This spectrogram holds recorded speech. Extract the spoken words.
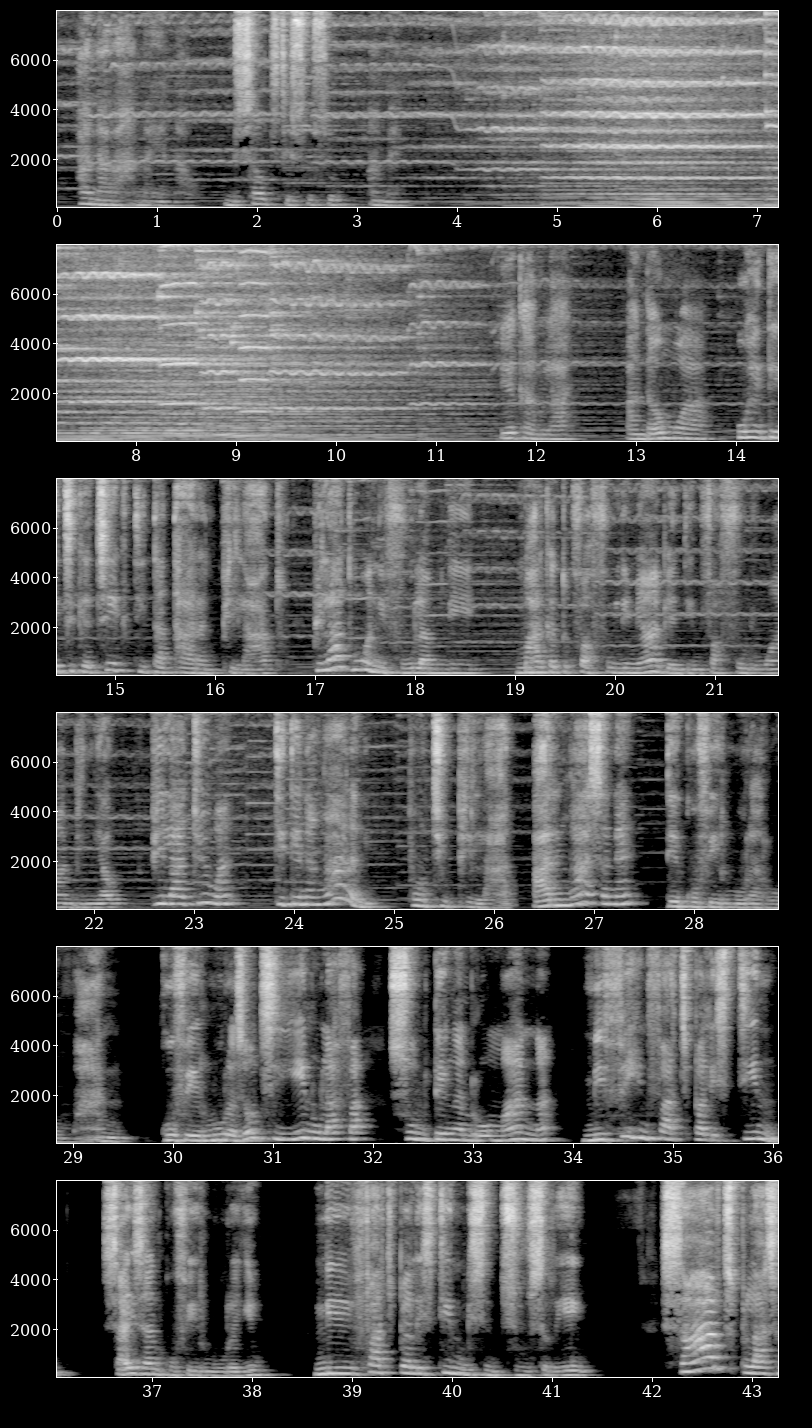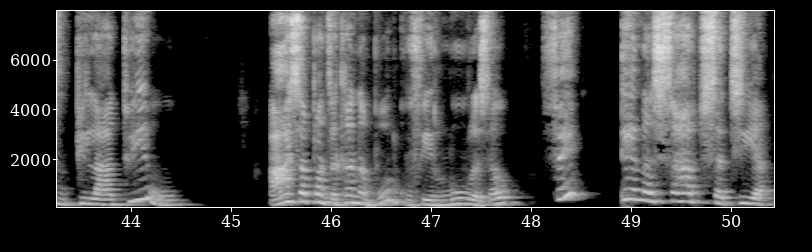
hanarahanay anao. Misaotra Jesosy ô Amen. Eka ry lahy, andao moa hohententsika tseky ty tantaran'i Pilato. Pilato moa nivola amin'ny Marka toko fahafolo limy amby andininy fahafolo roa amby iny ao. Pilato io ein, ty tena agnarany Pontio Pilato. Ary gn'asany ein, dia governora romana. Governora izao tsy ino lahy fa solontenan'ny romana mifehy ny faritr'i Palestina, izay izany governora io, ny faritr'i Palestina misy ny jiosy ireny. Sarotsy plasin'i Pilato io, asam-panjakana ambony governora izao, fe tena sarotsy satria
